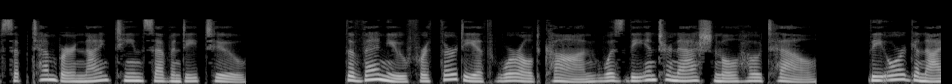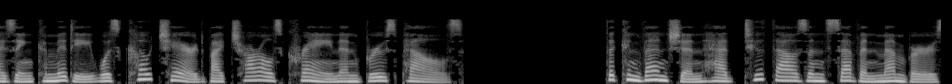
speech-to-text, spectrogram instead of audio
September 1972. The venue for 30th Worldcon was the International Hotel. The organizing committee was co-chaired by Charles Crane and Bruce Pelz. The convention had 2,007 members,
